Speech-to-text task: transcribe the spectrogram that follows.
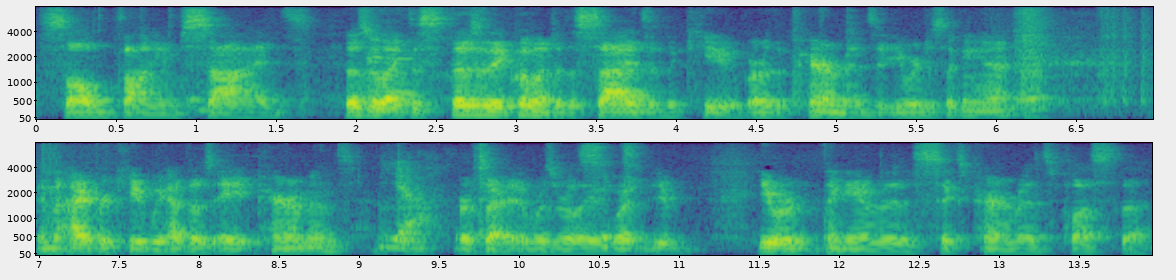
sub-volume sides. Those are like the those are the equivalent to the sides of the cube or the pyramids that you were just looking at. In the hypercube, we had those eight pyramids. Yeah. Or sorry, it was really Six. what you you were thinking of it as six pyramids plus the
